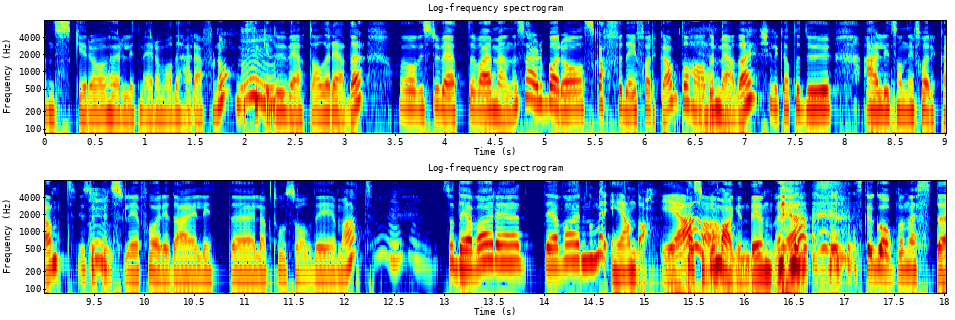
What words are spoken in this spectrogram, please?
ønsker å høre litt mer om hva det her er for noe. Hvis mm. ikke du vet det allerede. Og hvis du vet hva jeg mener, så er det bare å skaffe det i forkant og ha Ja. det med deg. Slik at du er litt sånn i forkant hvis du Mm. plutselig får i deg litt uh, laktoseholdig mat. Mm, Så det var, eh, det var nummer én, da. Ja. Passe på magen din. Ja. Skal gå på neste,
